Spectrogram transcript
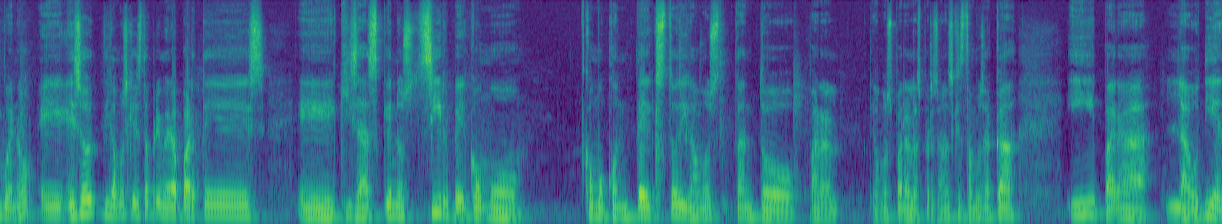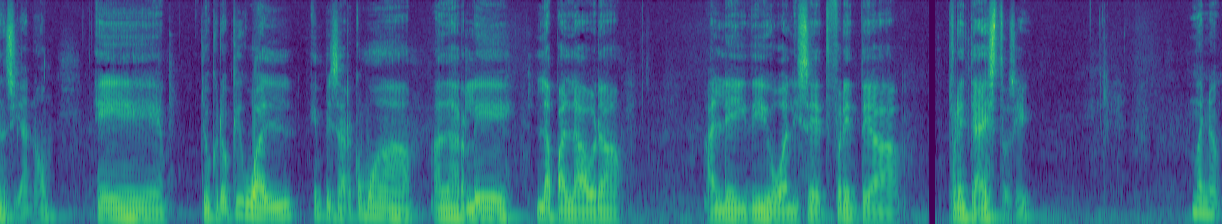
bueno, eso digamos que esta primera parte es quizás que nos sirve como, como contexto, digamos, tanto para, digamos, para las personas que estamos acá, y para la audiencia, ¿no? Eh, yo creo que igual empezar como a, darle la palabra a Lady o a Lisette frente a, frente a esto, ¿sí? Bueno,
